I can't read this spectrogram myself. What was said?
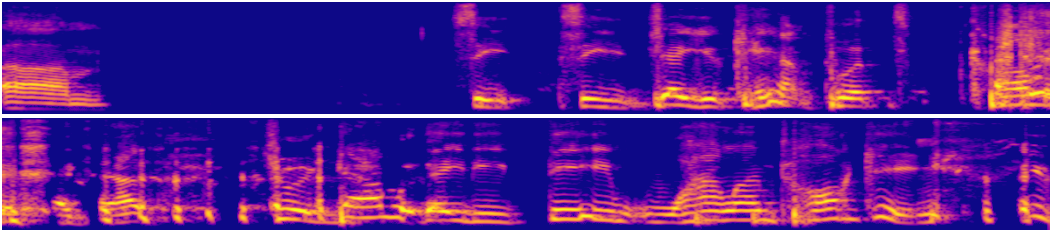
Um, see, see, Jay, you can't put comments like that to a guy with ADD while I'm talking.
